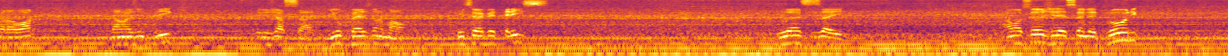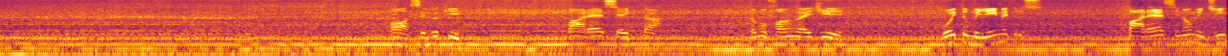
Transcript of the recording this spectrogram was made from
Farol alto. Dá mais um clique. Ele já sai. E o pés normal. Por você vai ver três lances aí. De direção eletrônico. Ó, você viu que parece aí que tá. Estamos falando aí de 8 milímetros. Parece, não mentir.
